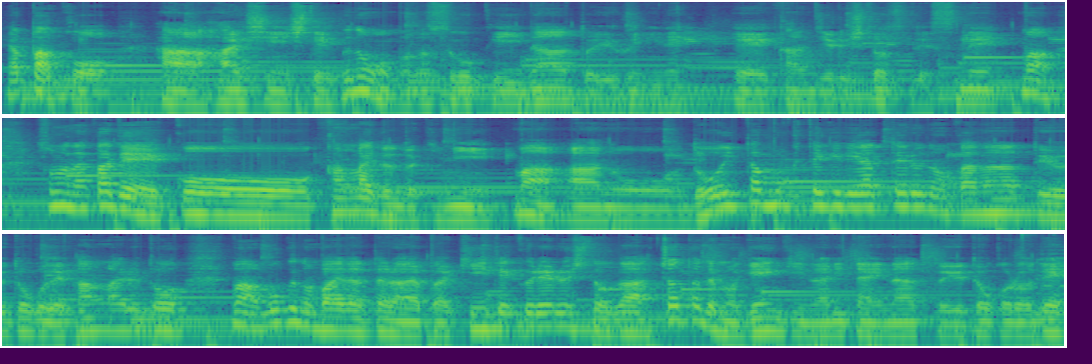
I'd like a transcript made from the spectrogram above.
やっぱこうあ配信していくのもものすごくいいなというふうにね、えー感じる一つですね。まあその中でこう考えた時にまああのどういった目的でやってるのかなというところで考えるとまあ僕の場合だったらやっぱり聞いてくれる人がちょっとでも元気になりたいなというところで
